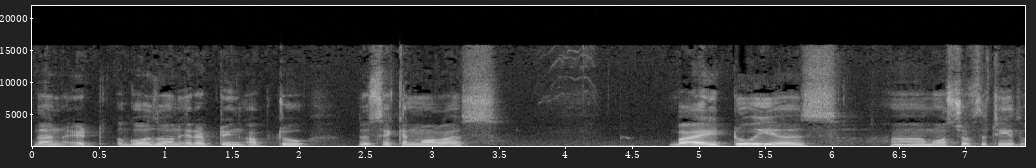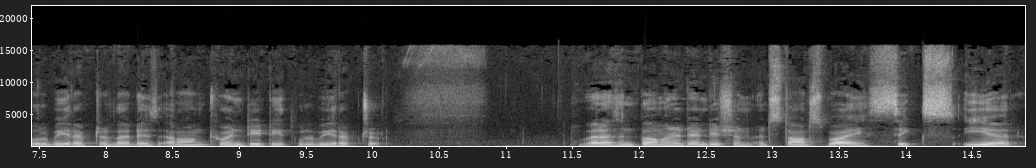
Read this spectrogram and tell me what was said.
Then it goes on erupting up to the second molars. By 2 years uh, most of the teeth will be erupted that is around 20 teeth will be erupted whereas in permanent dentition it starts by 6 year.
